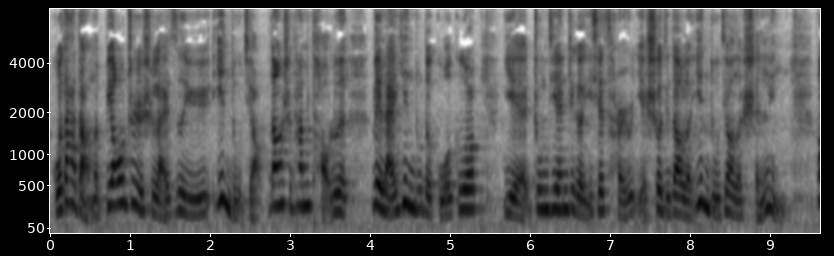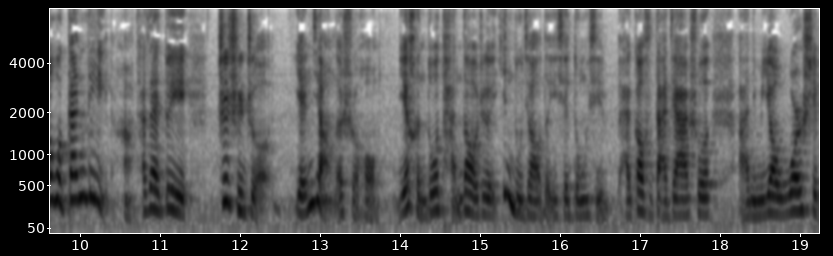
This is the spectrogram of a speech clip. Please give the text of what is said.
国大党的标志是来自于印度教，当时他们讨论未来印度的国歌，也中间这个一些词儿也涉及到了印度教的神灵，包括甘地哈，他在对支持者。演讲的时候也很多谈到这个印度教的一些东西，还告诉大家说啊，你们要 worship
